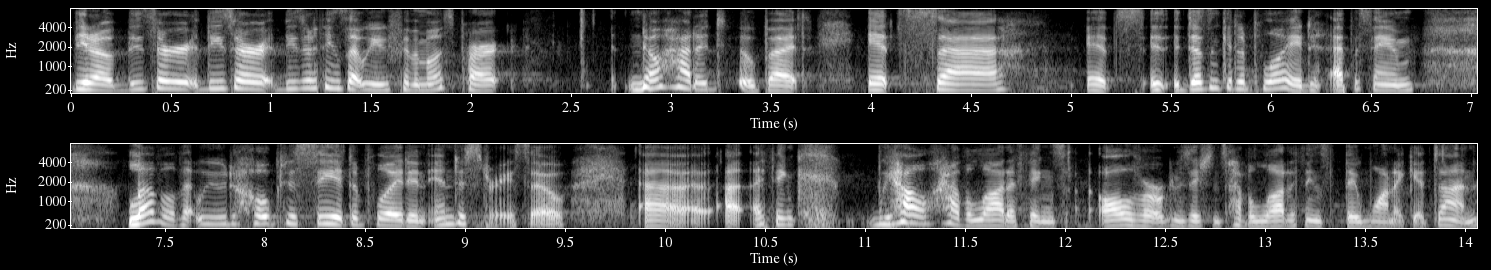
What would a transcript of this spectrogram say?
you know, these are these are these are things that we, for the most part, know how to do, but it's. Uh, it's, it doesn't get deployed at the same level that we would hope to see it deployed in industry. So uh, I think we all have a lot of things, all of our organizations have a lot of things that they want to get done,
